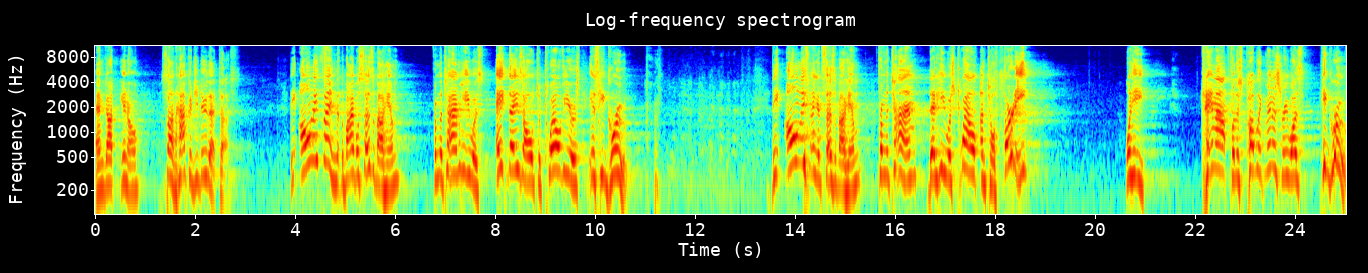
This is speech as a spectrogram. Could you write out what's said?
and got, you know, son, how could you do that to us? The only thing that the Bible says about him from the time he was eight days old to 12 years is he grew. the only thing it says about him from the time that he was 12 until 30, when he came out for this public ministry, was he grew.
